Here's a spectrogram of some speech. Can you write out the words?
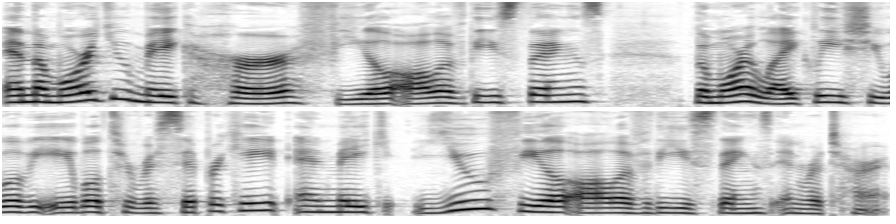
And the more you make her feel all of these things, the more likely she will be able to reciprocate and make you feel all of these things in return.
